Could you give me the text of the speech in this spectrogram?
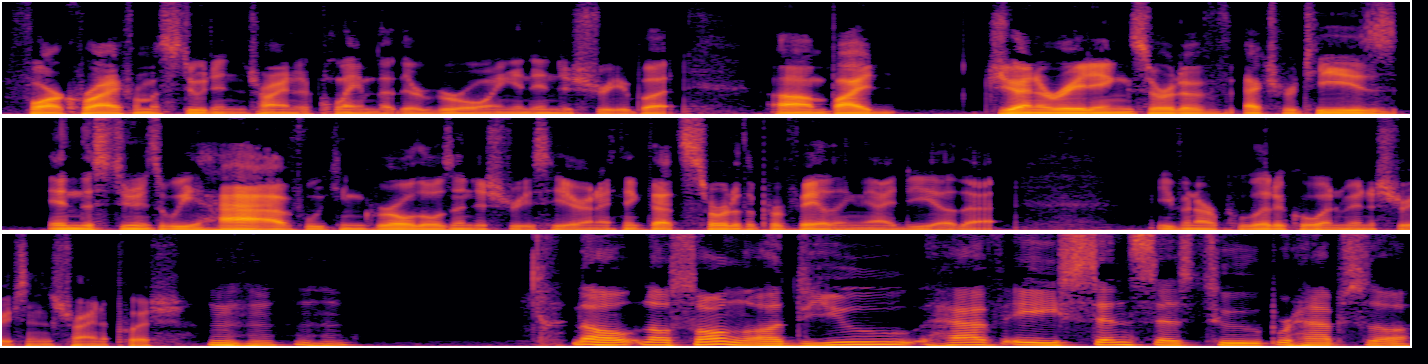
far cry from a student trying to claim that they're growing an industry, but um, by generating sort of expertise in the students we have, we can grow those industries here. And I think that's sort of the prevailing idea that even our political administration is trying to push. Mm-hmm, mm-hmm. Now, now, Song, uh, do you have a sense as to perhaps uh,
